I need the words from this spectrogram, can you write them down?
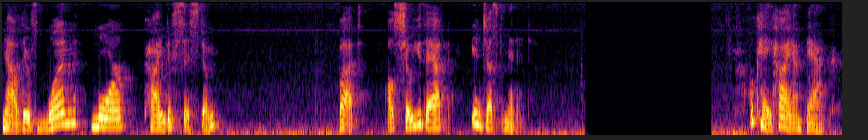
Now, there's one more kind of system, but I'll show you that in just a minute. Okay, hi, I'm back.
